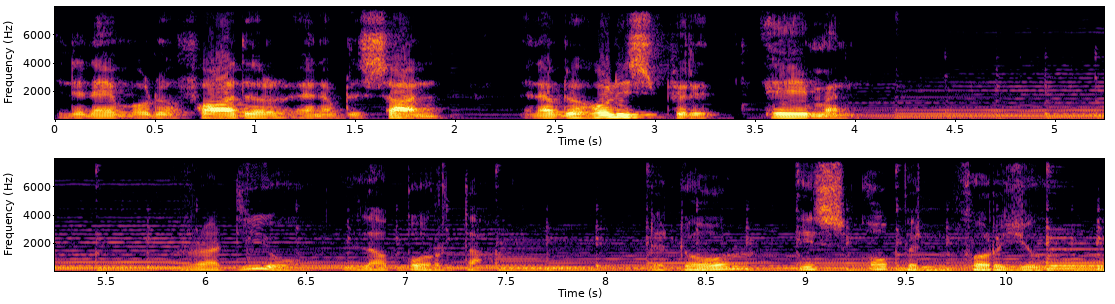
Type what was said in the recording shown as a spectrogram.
In the name of the Father and of the Son and of the Holy Spirit. Amen. Radio La Porta. The door is open for you.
